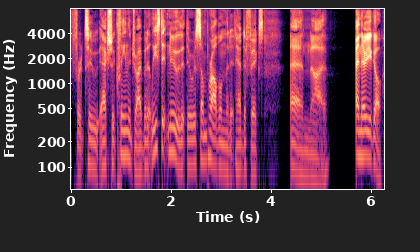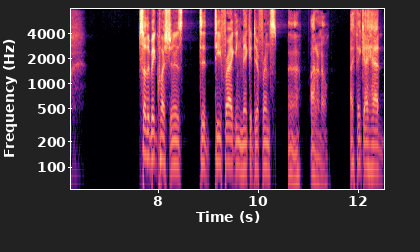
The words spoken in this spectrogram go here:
for to actually clean the drive, but at least it knew that there was some problem that it had to fix, and uh, and there you go. So the big question is, did defragging make a difference? Uh, I don't know. I think I had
